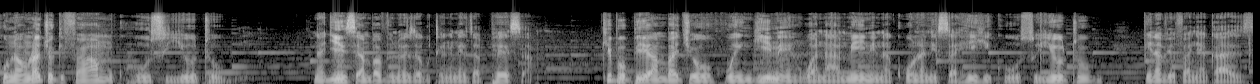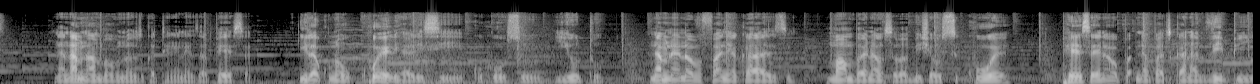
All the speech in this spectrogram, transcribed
Kuna unachokifahamu kuhusu YouTube na jinsi ambavyo unaweza kutengeneza pesa. Kipo pia ambacho wengine wanaamini na kuona ni sahihi kuhusu YouTube inavyofanya kazi na namna ambavyo unaweza ukatengeneza pesa, ila kuna ukweli halisi kuhusu YouTube, namna inavyofanya kazi, mambo yanayosababisha usikue, pesa inapatikana vipi,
